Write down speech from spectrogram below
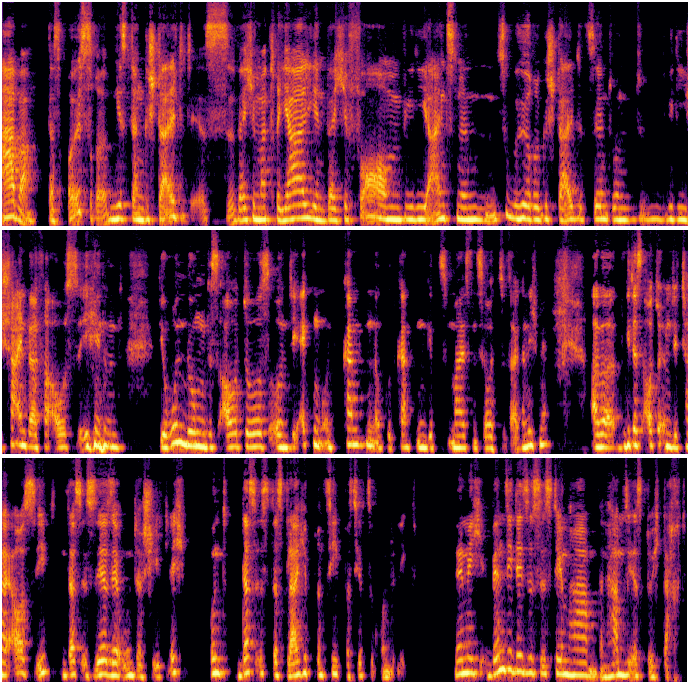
Aber das Äußere, wie es dann gestaltet ist, welche Materialien, welche Formen, wie die einzelnen Zubehöre gestaltet sind und wie die Scheinwerfer aussehen und die Rundungen des Autos und die Ecken und Kanten, oh gut, Kanten gibt's meistens heutzutage nicht mehr, aber wie das Auto im Detail aussieht, das ist sehr, sehr unterschiedlich. Und das ist das gleiche Prinzip, was hier zugrunde liegt. Nämlich, wenn Sie dieses System haben, dann haben Sie es durchdacht.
